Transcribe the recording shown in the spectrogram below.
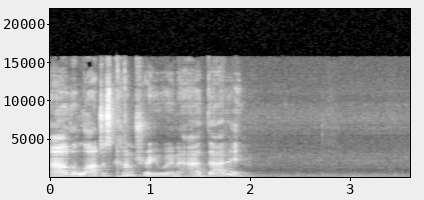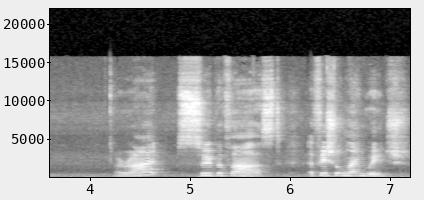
Uh, the largest country, we're going to add that in. All right, super fast. Official language.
